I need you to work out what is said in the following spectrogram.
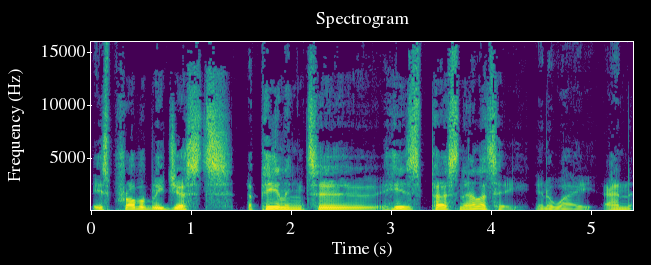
is probably just appealing to his personality in a way, and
